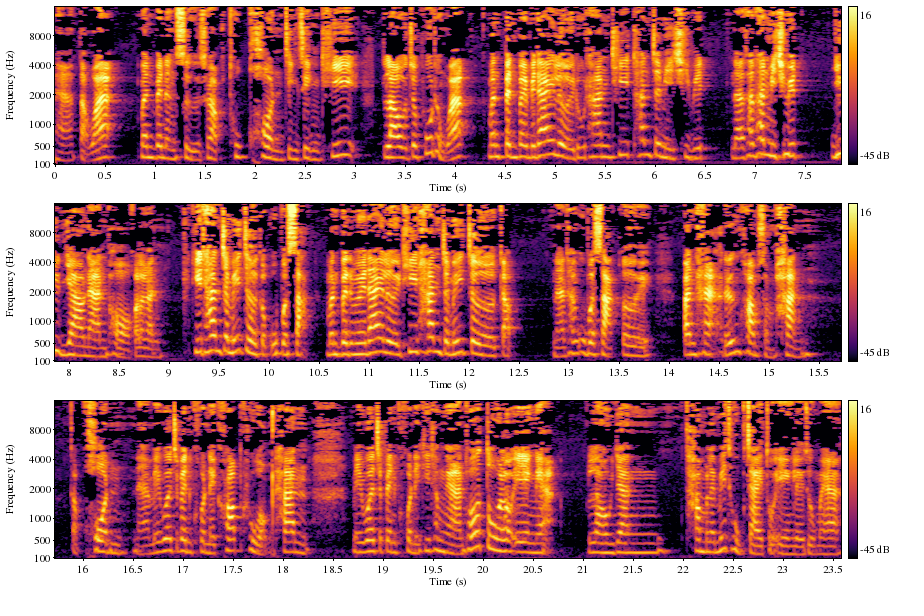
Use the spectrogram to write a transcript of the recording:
นะ แต่ว่ามันเป็นหนังสือสำหรับทุกคนจริง ๆ ที่เราจะพูดถึงว่ามันเป็นไปไม่ได้เลยทุกท่านที่ท่านจะมีชีวิตนะถ้าท่านมีชีวิตยืนยาวนานพอก็แล้วกัน ที่ท่านจะไม่เจอกับอุปสรรค มันเป็นไปไม่ได้เลยที่ท่านจะไม่เจอกับนะทั้งอุปสรรคเอ่ยปัญหาเรื่องความสัมพันธ์กับคนนะไม่ว่าจะเป็นคนในครอบครัวของท่าน ไม่ว่าจะเป็นคนในที่ทำงาน เพราะว่าตัวเราเองเนี่ย เรายังทำอะไรไม่ถูกใจตัวเองเลยถูกไหมคะ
